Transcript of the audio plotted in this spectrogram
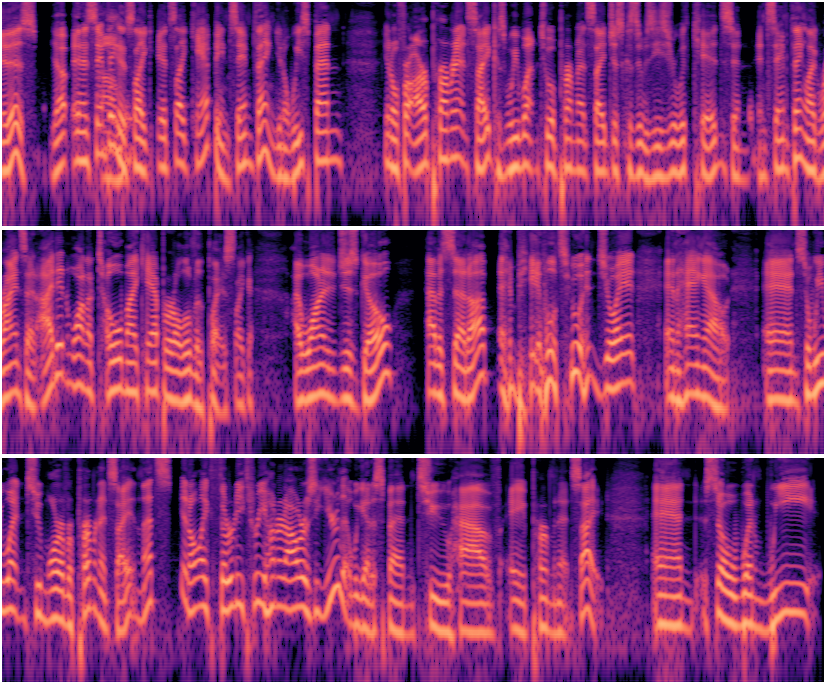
It is. Yep. And the same thing. Um, it's like it's like camping. Same thing. You know, we spend, you know, for our permanent site because we went to a permanent site just because it was easier with kids. And and same thing. Like Ryan said, I didn't want to tow my camper all over the place. Like I wanted to just go, have it set up, and be able to enjoy it and hang out. And so we went to more of a permanent site, and that's, you know, like $3,300 a year that we got to spend to have a permanent site. And so when we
